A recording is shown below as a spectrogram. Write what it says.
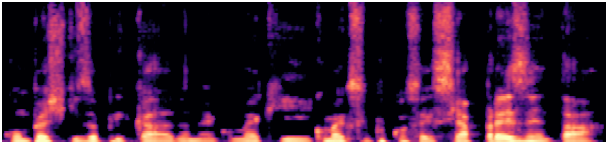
com pesquisa aplicada, né? Como é que, como é que você consegue se apresentar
